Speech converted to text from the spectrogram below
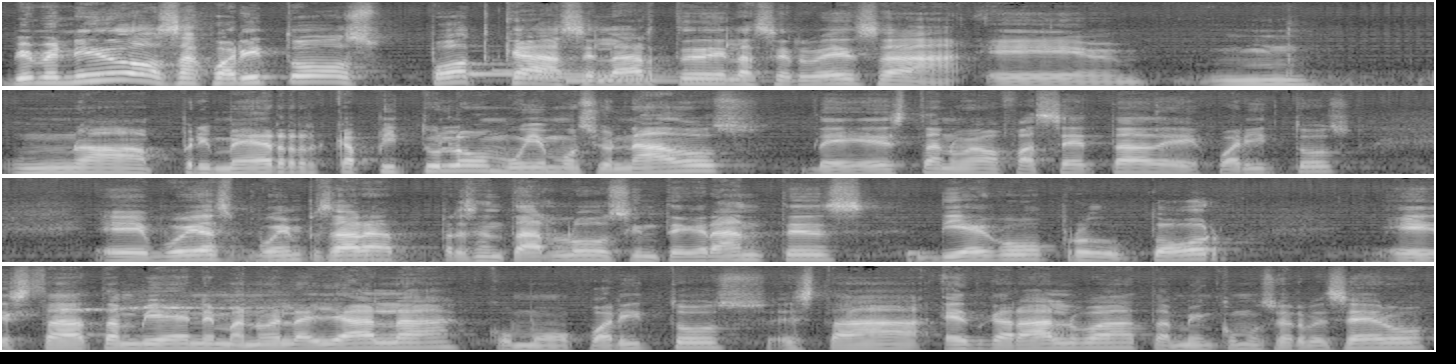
Bienvenidos a Juaritos Podcast, el arte de la cerveza. Eh, un una primer capítulo, muy emocionados de esta nueva faceta de Juaritos. Eh, voy, a, voy a empezar a presentar los integrantes. Diego, productor. está también Emanuel Ayala como Juaritos. Está Edgar Alba, también como cervecero.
